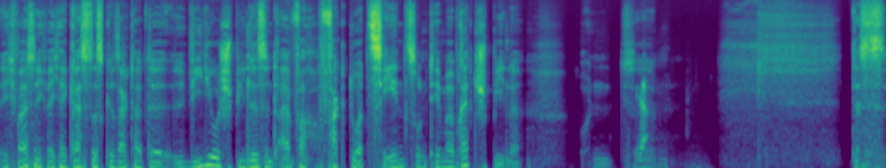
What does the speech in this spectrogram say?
ich weiß nicht, welcher Gast das gesagt hatte, Videospiele sind einfach Faktor 10 zum Thema Brettspiele. Und ja. ähm, das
